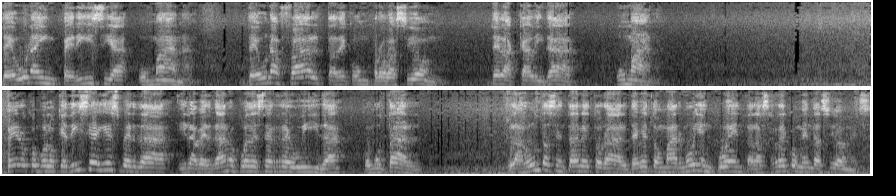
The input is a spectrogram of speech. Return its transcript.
de una impericia humana, de una falta de comprobación de la calidad humana. Pero como lo que dice ahí es verdad y la verdad no puede ser rehuida como tal, la Junta Central Electoral debe tomar muy en cuenta las recomendaciones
